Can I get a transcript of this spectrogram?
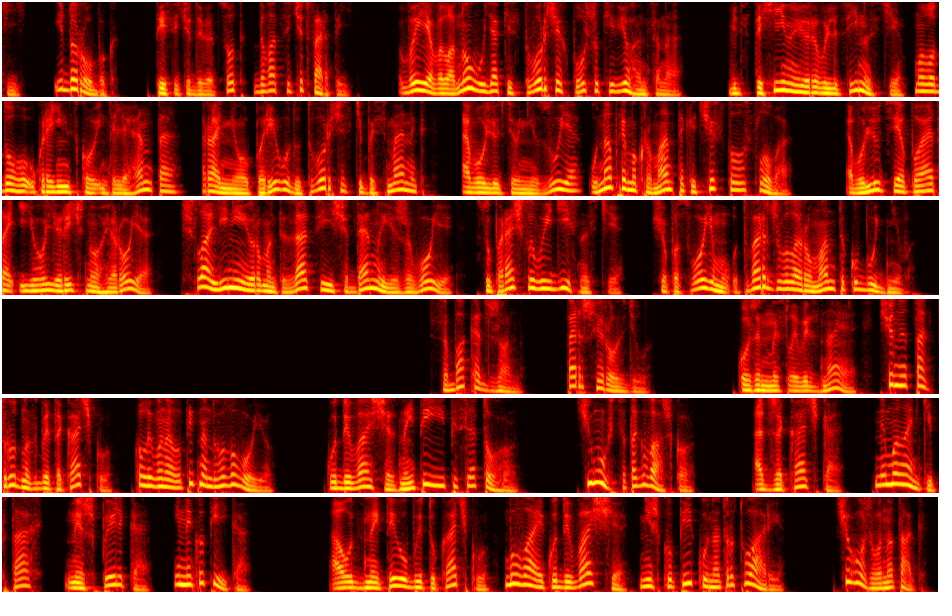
і Доробок 1924, виявила нову якість творчих пошуків Йогансена від стихійної революційності молодого українського інтелігента раннього періоду творчості письменник еволюціонізує у напрямок романтики чистого слова. Еволюція поета і його ліричного героя йшла лінією романтизації щоденної живої, суперечливої дійсності, що по-своєму утверджувала романтику буднів. Собака Джан. Перший розділ. Кожен мисливець знає, що не так трудно збити качку, коли вона летить над головою. Куди важче знайти її після того. Чому ж це так важко? Адже качка не маленький птах, не шпилька і не копійка. А от знайти убиту качку буває куди важче, ніж копійку на тротуарі. Чого ж воно так?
